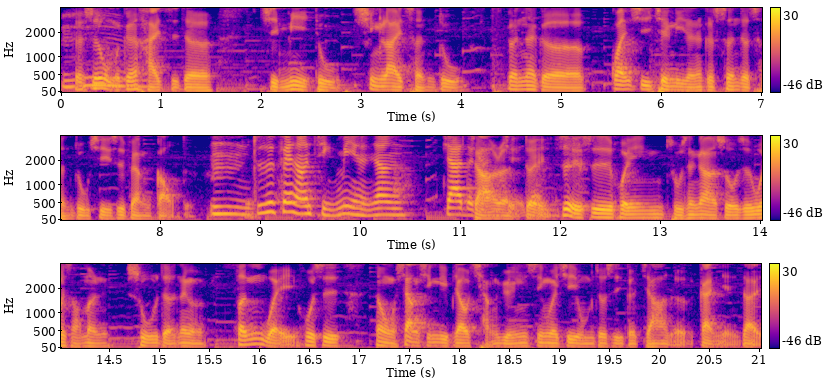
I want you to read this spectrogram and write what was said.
嗯、对，所以我们跟孩子的紧密度、信赖程度。跟那个关系建立的那个深的程度，其实是非常高的。嗯，就是非常紧密，很像家的家人。对，这也是婚姻主持人刚才说，就是为什么他们书的那个氛围或是那种向心力比较强，原因是因为其实我们就是一个家的概念在。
